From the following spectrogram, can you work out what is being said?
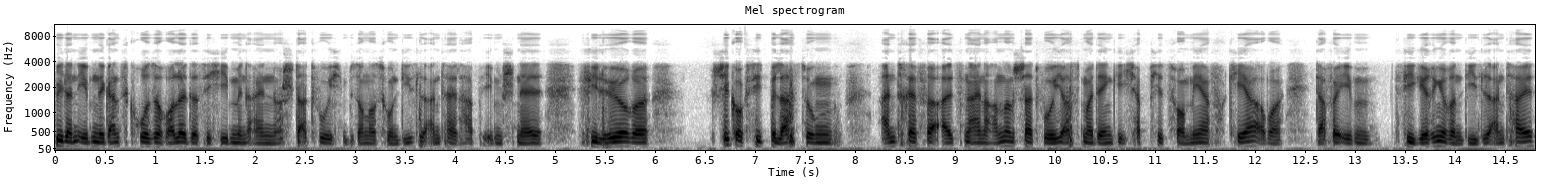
spielt dann eben eine ganz große Rolle, dass ich eben in einer Stadt, wo ich einen besonders hohen Dieselanteil habe, eben schnell viel höhere Stickoxidbelastungen antreffe als in einer anderen Stadt, wo ich erstmal denke, ich habe hier zwar mehr Verkehr, aber dafür eben viel geringeren Dieselanteil.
